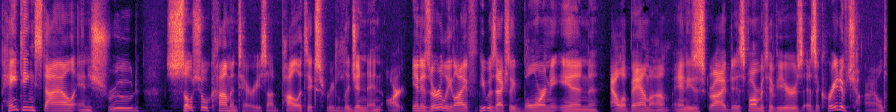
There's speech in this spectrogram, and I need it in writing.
painting style and shrewd social commentaries on politics, religion, and art. In his early life, he was actually born in Alabama, and he described his formative years as a creative child.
